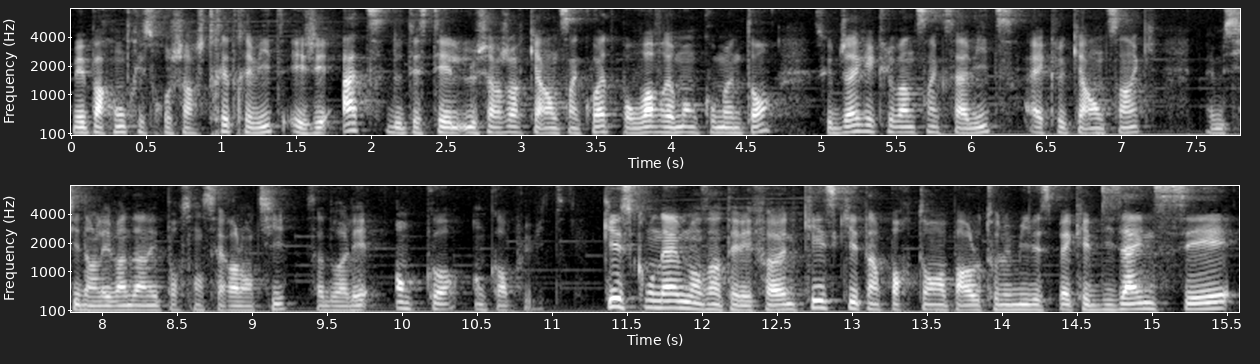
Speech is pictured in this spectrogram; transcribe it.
mais par contre il se recharge très très vite et j'ai hâte de tester le chargeur 45 watts pour voir vraiment combien de temps parce que déjà avec le 25 ça va vite, avec le 45 même si dans les 20 derniers pourcents c'est ralenti, ça doit aller encore encore plus vite. Qu'est-ce qu'on aime dans un téléphone? Qu'est-ce qui est important à part l'autonomie, les specs et le design? C'est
